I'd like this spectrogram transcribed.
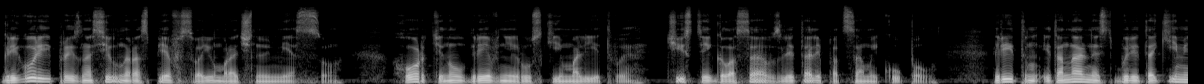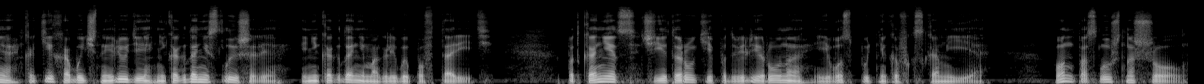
Григорий произносил нараспев свою мрачную мессу. Хор тянул древние русские молитвы. Чистые голоса взлетали под самый купол. Ритм и тональность были такими, каких обычные люди никогда не слышали и никогда не могли бы повторить. Под конец чьи-то руки подвели Руна и его спутников к скамье. Он послушно шел,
